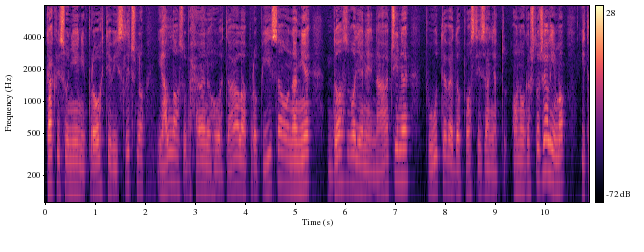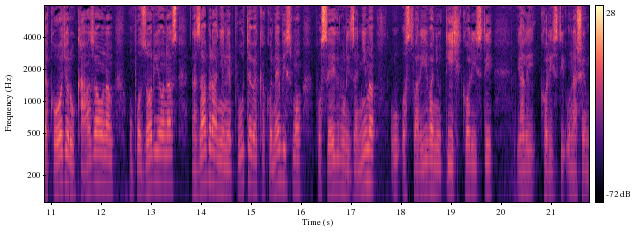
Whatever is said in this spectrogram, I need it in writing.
kakvi su njeni prohtjevi i slično i Allah subhanahu wa ta'ala propisao nam je dozvoljene načine, puteve do postizanja onoga što želimo i također ukazao nam, upozorio nas na zabranjene puteve kako ne bismo posegnuli za njima u ostvarivanju tih koristi, jeli, koristi u našem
